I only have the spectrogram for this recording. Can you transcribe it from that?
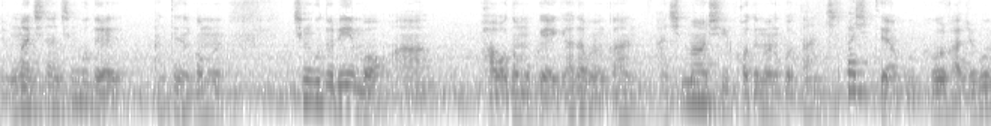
정말 친한 친구들한테는 그러면 친구들이 뭐, 아, 밥 얻어먹고 얘기하다 보니까 한, 한 10만 원씩 거두면 그것도 한 7, 80 돼요. 그걸 가지고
